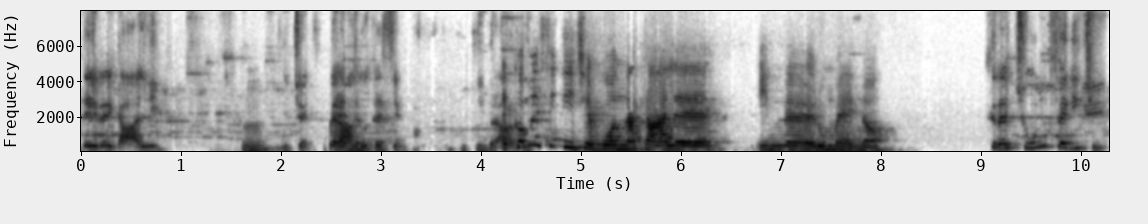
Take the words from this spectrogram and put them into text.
dei regali, mm. dice, sperando bene. che siano tutti bravi. E come si dice Buon Natale in rumeno? Crăciun fericit.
